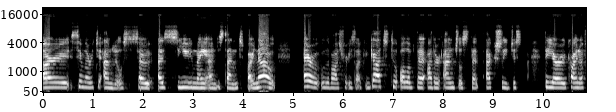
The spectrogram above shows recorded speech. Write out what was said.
are similar to angels. So as you may understand by now, Eru Iluvatar is like a god to all of the other angels that actually just they are kind of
